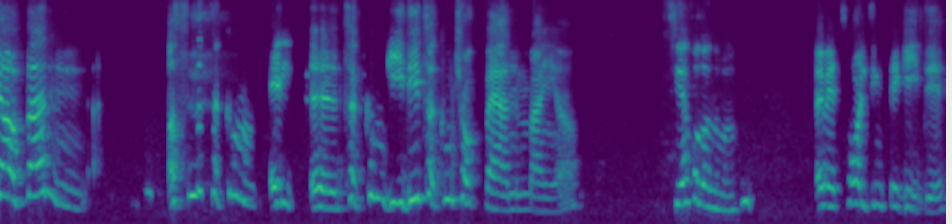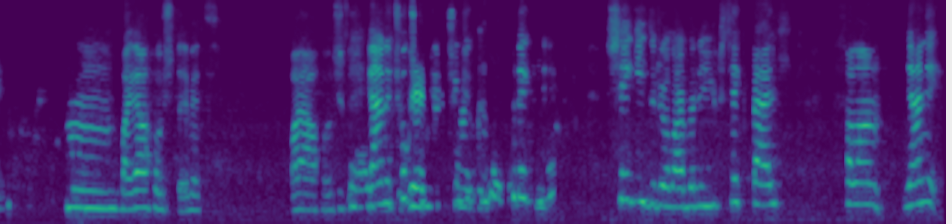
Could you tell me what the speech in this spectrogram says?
ya ben aslında takım el, e, takım giydiği takım çok beğendim ben ya. Siyah olanı mı? Evet, Holding'de giydi. Hmm, bayağı hoştu evet. Bayağı hoş. Yani çok evet. çünkü kız sürekli şey giydiriyorlar böyle yüksek bel falan yani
